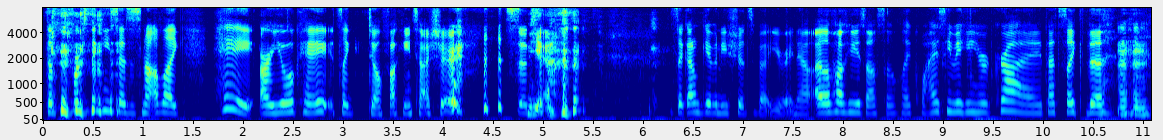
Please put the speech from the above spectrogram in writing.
the first thing he says is not like, "Hey, are you okay?" It's like, "Don't fucking touch her." so yeah, He's like, I don't give any shits about you right now. I love how he's also like, why is he making her cry? That's like the Mhm.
